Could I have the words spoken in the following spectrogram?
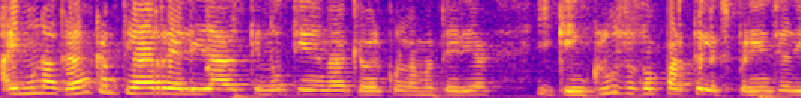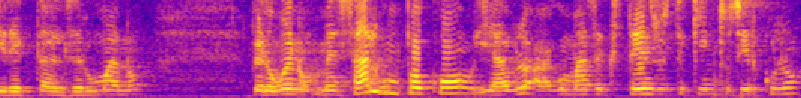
hay una gran cantidad de realidad que no tiene nada que ver con la materia y que incluso son parte de la experiencia directa del ser humano. Pero bueno, me salgo un poco y hablo, hago más extenso este quinto círculo,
